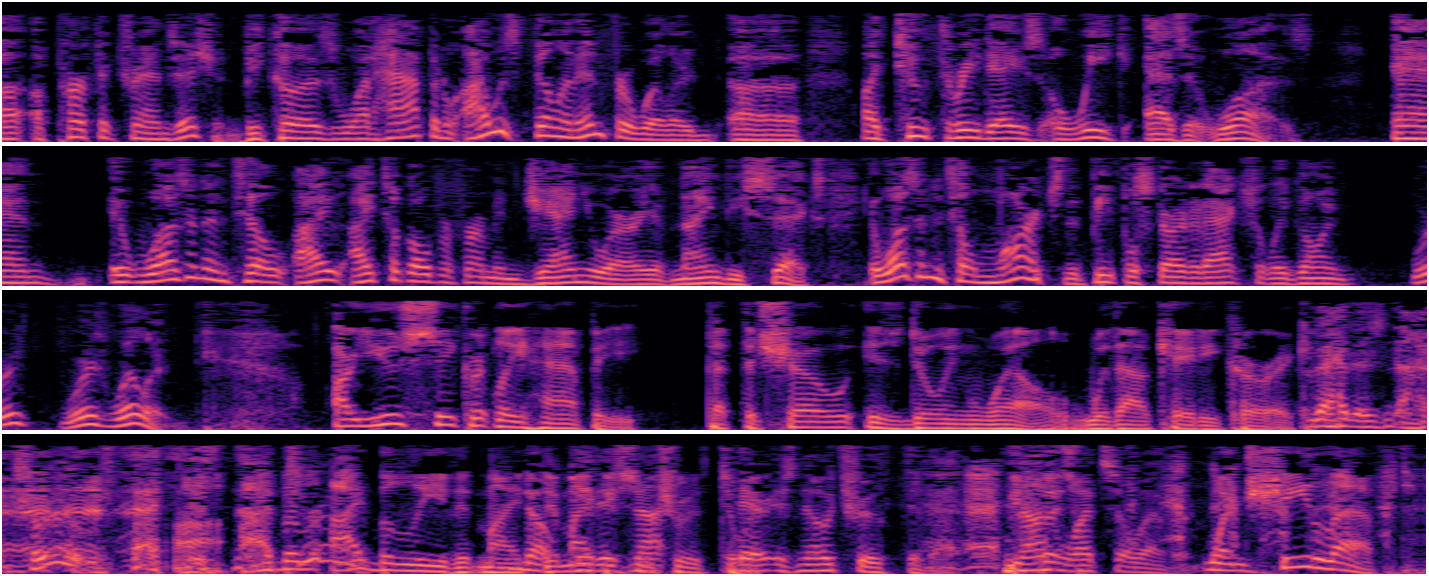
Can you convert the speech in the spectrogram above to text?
a, a perfect transition because what happened, I was filling in for Willard uh, like two, three days a week as it was. And it wasn't until I, I took over for him in January of '96. It wasn't until March that people started actually going, Where, "Where's Willard?" Are you secretly happy that the show is doing well without Katie Couric? That is not true. That is Uh, not I, bel true. I believe it might. no, there might it be some not- truth to There There is no truth to that. None whatsoever. When she left,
